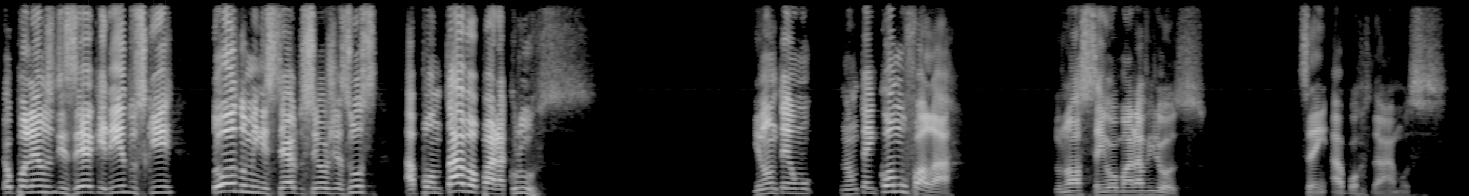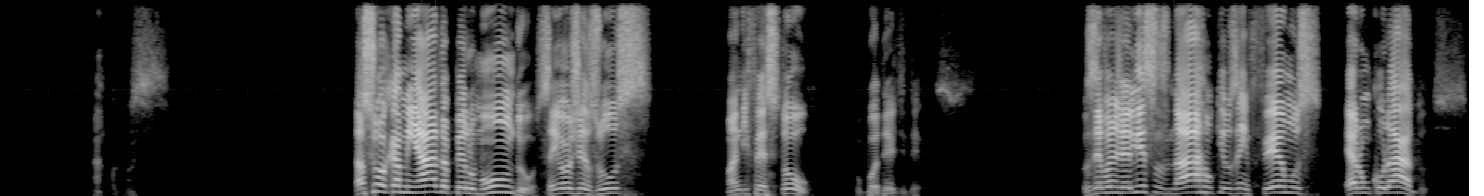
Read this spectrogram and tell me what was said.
Então podemos dizer, queridos, que todo o ministério do Senhor Jesus apontava para a cruz. E não tem não tem como falar do nosso Senhor maravilhoso sem abordarmos a cruz. Na sua caminhada pelo mundo, Senhor Jesus manifestou o poder de Deus. Os evangelistas narram que os enfermos eram curados,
